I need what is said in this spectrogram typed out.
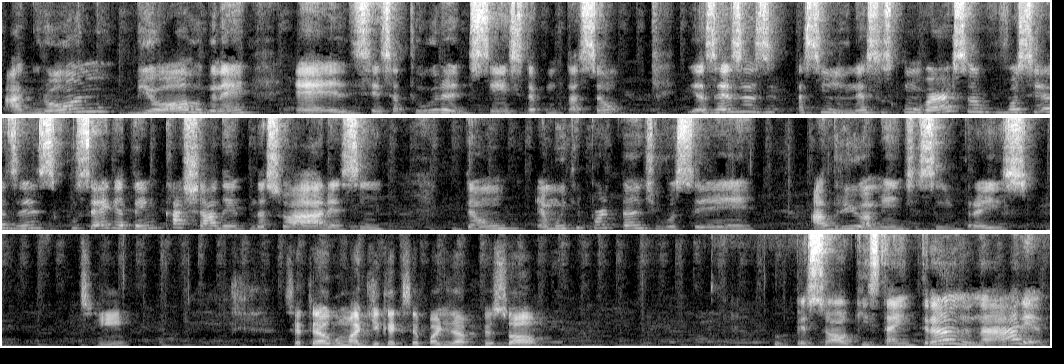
agrônomo, biólogo, né? É, licenciatura de ciência da computação. E às vezes, assim, nessas conversas, você às vezes consegue até encaixar dentro da sua área, assim. Então, é muito importante você abriu a mente assim para isso. Sim. Você tem alguma dica que você pode dar para o pessoal? O pessoal que está entrando na área?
